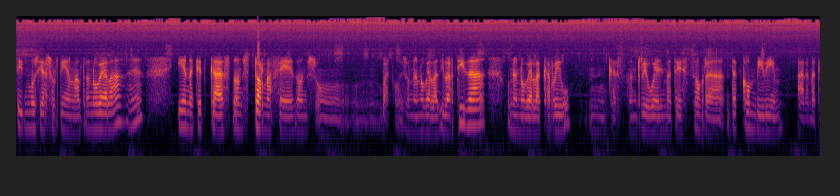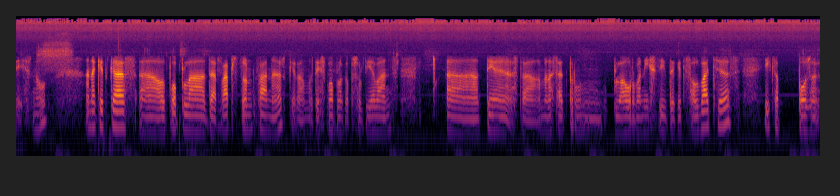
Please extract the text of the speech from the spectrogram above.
Titmus ja sortia en l'altra novel·la, eh? i en aquest cas doncs, torna a fer doncs, un, bueno, és una novel·la divertida, una novel·la que riu, mm, que se'n riu ell mateix sobre de com vivim ara mateix, no? En aquest cas, eh, el poble de Rapston Fanner, que era el mateix poble que sortia abans, eh, té, està amenaçat per un pla urbanístic d'aquests salvatges i que posa,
